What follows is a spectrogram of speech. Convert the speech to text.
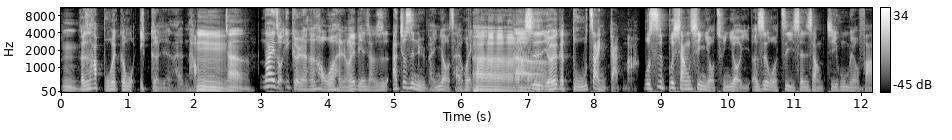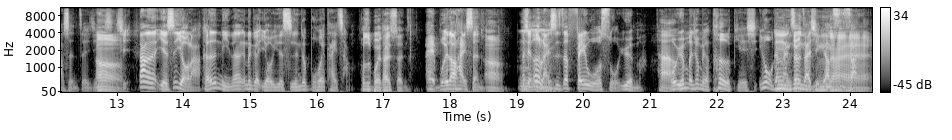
嗯，可是她不会跟我一个人很好，嗯。嗯，那一种一个人很好，我很容易联想就是啊，就是女朋友才会，是有一个独占感嘛，不是不相信有纯友谊，而是我自己身上几乎没有发生这件事情，当然也是有啦，可是你那那个友谊的时间就不会太长，或是不会太深，哎，不会到太深，嗯，而且二来是这非我所愿嘛。我原本就没有特别喜，因为我跟男生在一起比较自在。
